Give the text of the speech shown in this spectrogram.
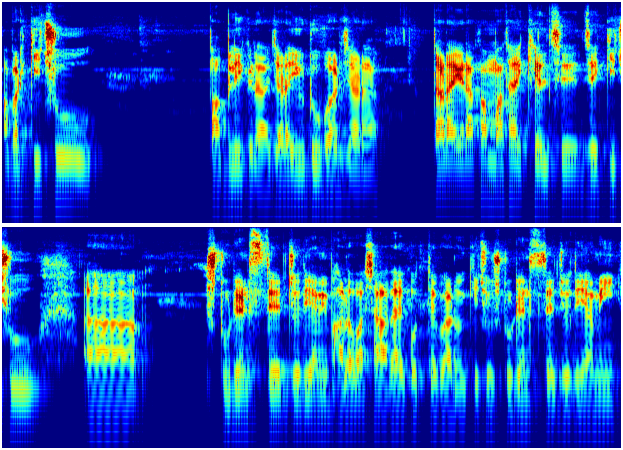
আবার কিছু পাবলিকরা যারা ইউটিউবার যারা, তারা এরকম মাথায় খেলছে যে কিছু স্টুডেন্টসদের যদি আমি ভালোবাসা আদায় করতে পারো, কিছু স্টুডেন্টসদের যদি আমি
